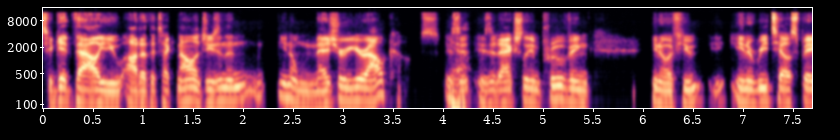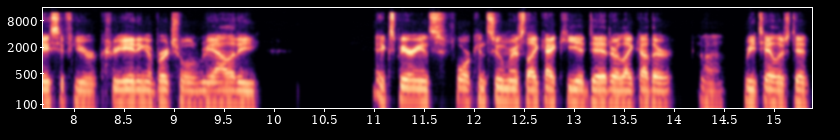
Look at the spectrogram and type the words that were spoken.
to get value out of the technologies and then you know measure your outcomes. Is yeah. it is it actually improving you know if you in a retail space if you're creating a virtual reality experience for consumers like ikea did or like other uh, retailers did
